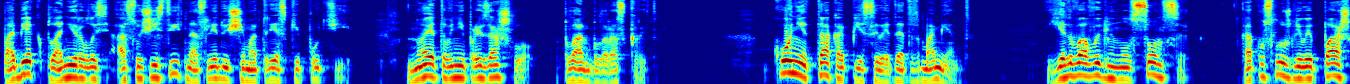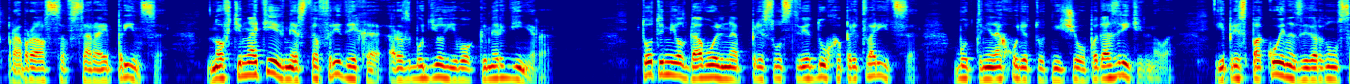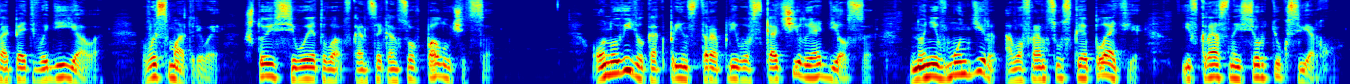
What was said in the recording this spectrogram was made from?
Побег планировалось осуществить на следующем отрезке пути. Но этого не произошло, план был раскрыт. Кони так описывает этот момент. Едва выглянул солнце, как услужливый паж пробрался в сарай принца, но в темноте вместо Фридриха разбудил его камердинера. Тот имел довольно присутствие духа притвориться, будто не находит тут ничего подозрительного, и преспокойно завернулся опять в одеяло, высматривая, что из всего этого в конце концов получится. Он увидел, как принц торопливо вскочил и оделся, но не в мундир, а во французское платье и в красный сюртюк сверху.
